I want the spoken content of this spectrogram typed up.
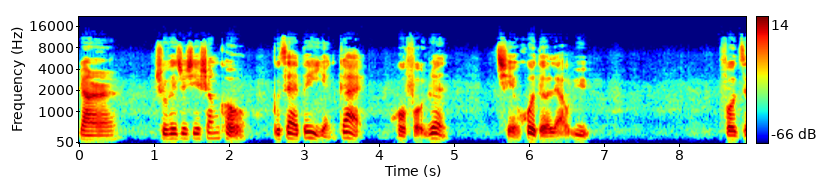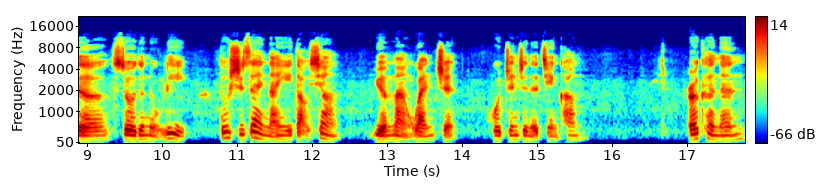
然而，除非这些伤口不再被掩盖或否认，且获得疗愈，否则所有的努力都实在难以导向圆满完整。或真正的健康，而可能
